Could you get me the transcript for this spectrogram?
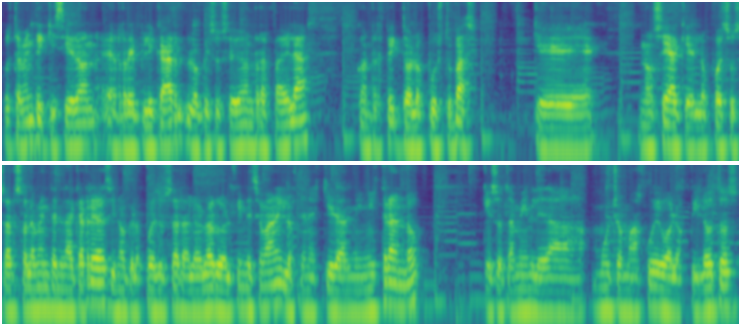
justamente quisieron eh, replicar lo que sucedió en Rafaela con respecto a los push to pass. Que no sea que los puedes usar solamente en la carrera, sino que los puedes usar a lo largo del fin de semana y los tenés que ir administrando. Que eso también le da mucho más juego a los pilotos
